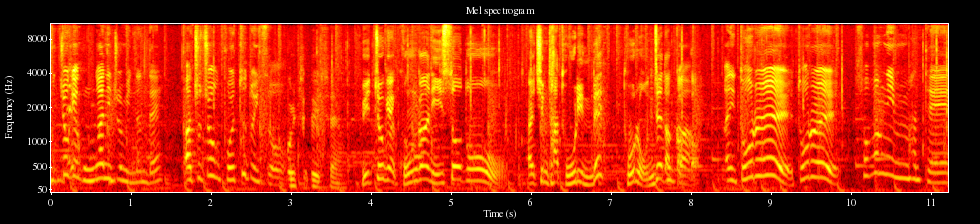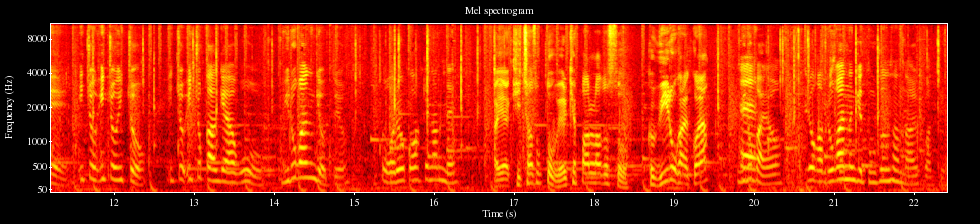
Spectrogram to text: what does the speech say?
위쪽에 공간이 좀 있는데. 아 저쪽 볼트도 있어. 볼트도 있어요. 위쪽에 공간이 있어도 아니 지금 다 돌인데? 돌을 언제 다 그러니까. 깎아 아니 돌을 돌을 소범님한테 이쪽 이쪽 이쪽 이쪽 이쪽 가게 하고 위로 가는 게 어때요? 좀 어려울 것 같긴 한데. 아야 기차 속도 왜 이렇게 빨라졌어 그 위로 갈 거야? 위로 네. 가요. 위로 가. 위로 가는 게 동선상 나을 것 같아요.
